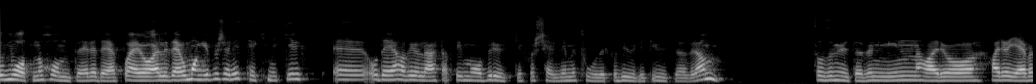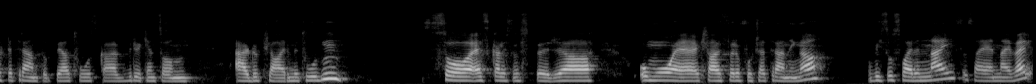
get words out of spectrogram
og måten å håndtere det på er jo eller Det er jo mange forskjellige teknikker. Eh, og det har vi jo lært at vi må bruke forskjellige metoder på de ulike utøverne. Sånn som utøveren min har jo, har jo jeg blitt trent opp i at hun skal bruke en sånn 'er du klar?'-metoden. Så jeg skal liksom spørre om hun er klar for å fortsette treninga. Og hvis hun svarer nei, så sier jeg nei vel.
